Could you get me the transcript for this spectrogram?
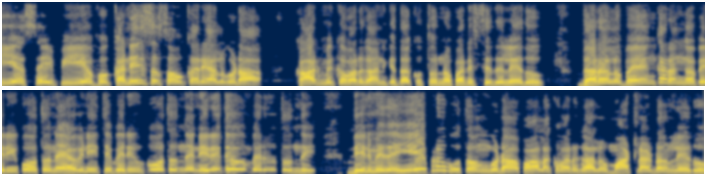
ఈఎస్ఐ పిఎఫ్ కనీస సౌకర్యాలు కూడా కార్మిక వర్గానికి దక్కుతున్న పరిస్థితి లేదు. ధరలు భయంకరంగా పెరిగిపోతున్నాయి. అవినీతి పెరిగిపోతుంది. నిరుద్యోగం పెరుగుతుంది. దీని మీద ఏ ప్రభుత్వం కూడా పాలక వర్గాలు మాట్లాడడం లేదు.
